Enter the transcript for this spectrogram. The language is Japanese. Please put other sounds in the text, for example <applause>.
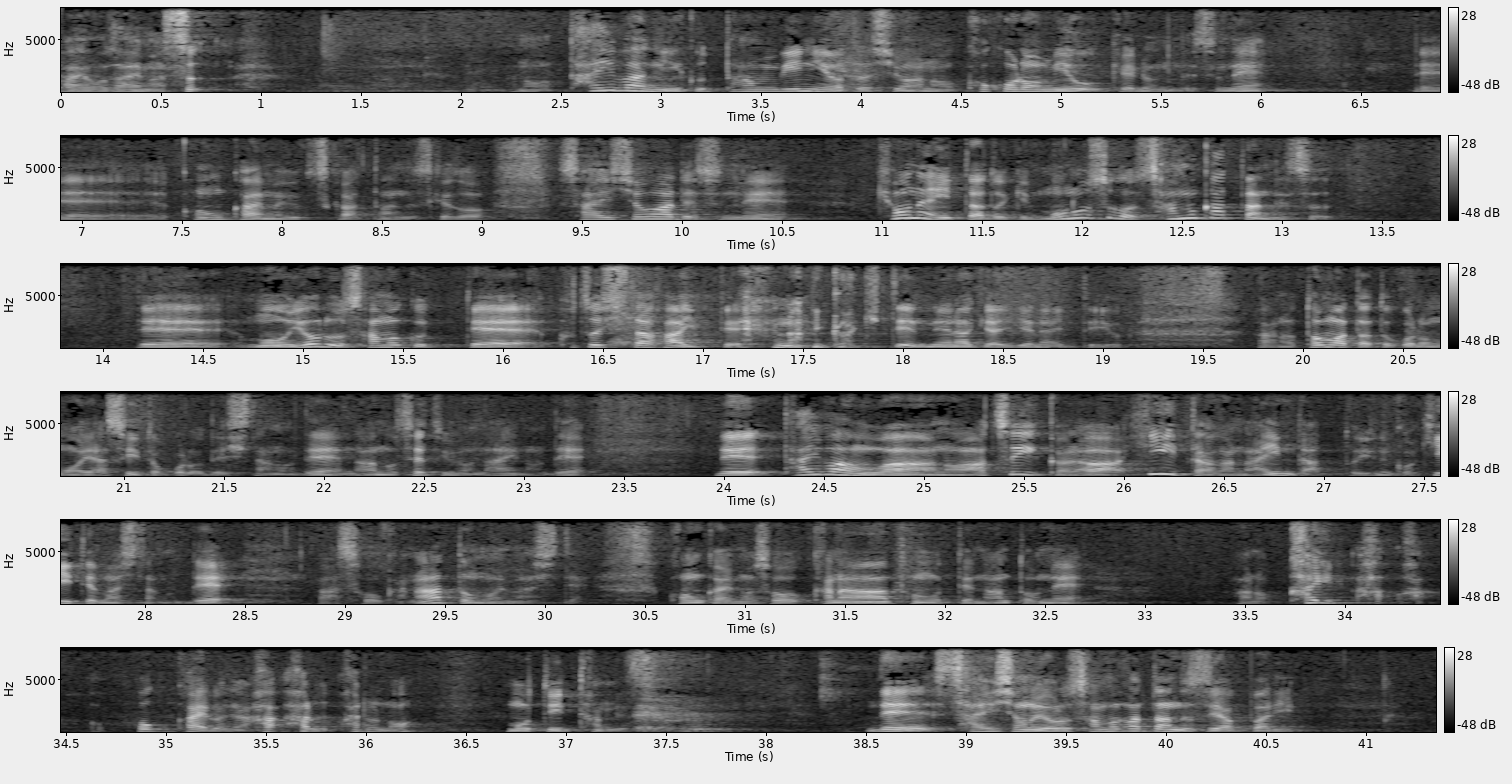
おはようございます。あの台湾に行くたんびに私はあの試みを受けるんですね。で今回もいくつかあったんですけど最初はですね去年行った時ものすごい寒かったんです。でもう夜寒くって靴下履いて <laughs> 何か着て寝なきゃいけないっていうあの泊まったところも安いところでしたので何の設備もないので。で台湾はあの暑いからヒーターがないんだというふうにこう聞いてましたのであそうかなと思いまして。今回もそうかなと思ってなんとねあの北海道に春春の？持って行ったんですよ。で最初の夜寒かったんですやっぱり。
